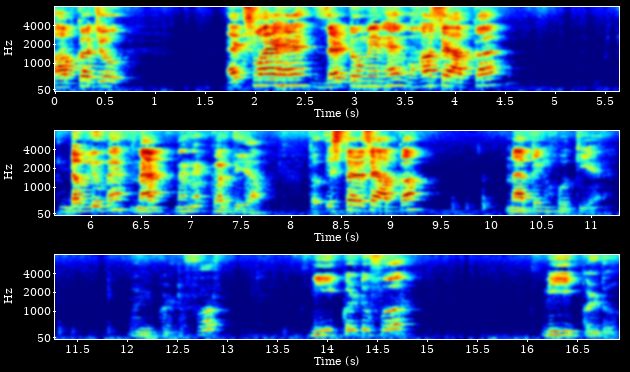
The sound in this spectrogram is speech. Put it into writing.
आपका जो एक्स वाई है जेड डोमेन है, वहाँ से आपका डब्ल्यू में मैप मैंने कर दिया। तो इस तरह से आपका मैपिंग होती है। Equal to four V equal to four V equal to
